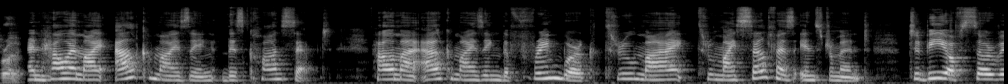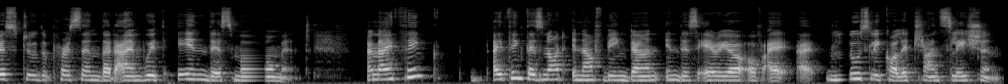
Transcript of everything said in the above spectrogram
Right. And how am I alchemizing this concept? How am I alchemizing the framework through my through myself as instrument to be of service to the person that I'm with in this moment? And I think I think there's not enough being done in this area of I, I, loosely call it translation.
